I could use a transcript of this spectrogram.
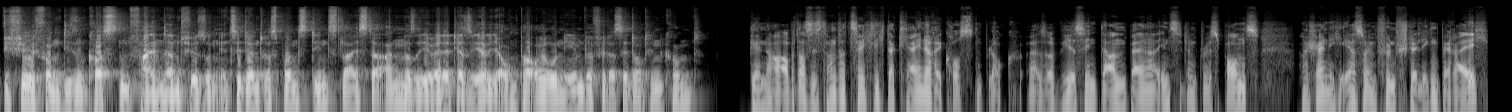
Wie viel von diesen Kosten fallen dann für so einen Incident-Response-Dienstleister an? Also ihr werdet ja sicherlich auch ein paar Euro nehmen dafür, dass ihr dorthin kommt. Genau, aber das ist dann tatsächlich der kleinere Kostenblock. Also wir sind dann bei einer Incident Response wahrscheinlich eher so im fünfstelligen Bereich.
